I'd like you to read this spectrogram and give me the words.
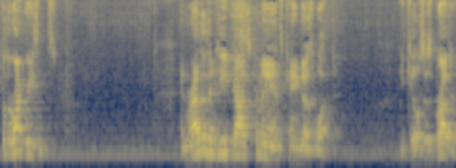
for the right reasons. And rather than heed God's commands, Cain does what? He kills his brother.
